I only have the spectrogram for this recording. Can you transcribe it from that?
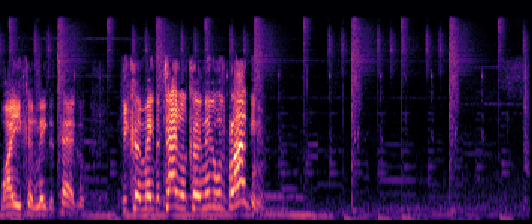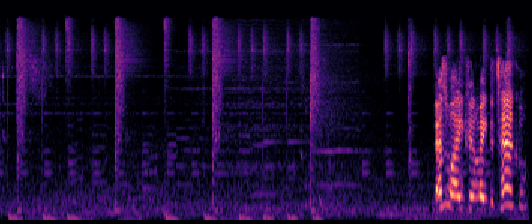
Why he couldn't make the tackle? He couldn't make the tackle because nigga was blocking him." That's why he couldn't make the tackle.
